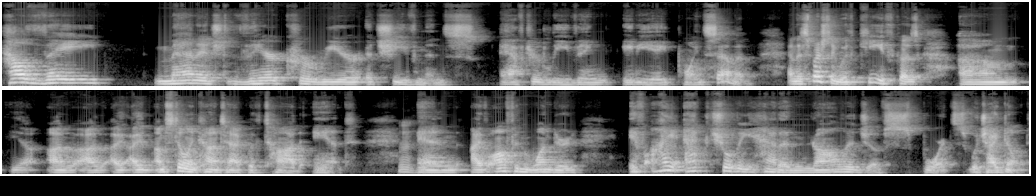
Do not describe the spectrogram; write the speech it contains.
how they managed their career achievements after leaving 88.7 and especially with keith because um, you know, I'm, I, am still in contact with todd ant mm-hmm. and i've often wondered if i actually had a knowledge of sports which i don't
